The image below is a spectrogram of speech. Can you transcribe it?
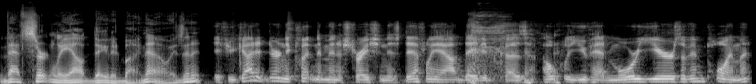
that's certainly outdated by now, isn't it? If you got it during the Clinton administration, it's definitely outdated because hopefully you've had more years of employment,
